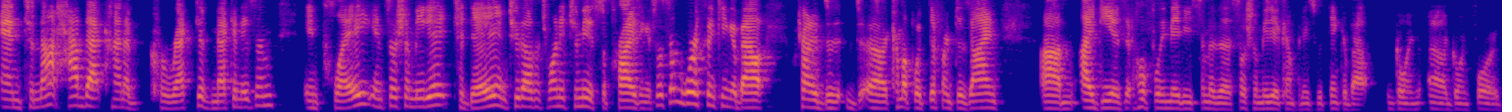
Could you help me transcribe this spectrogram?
And to not have that kind of corrective mechanism in play in social media today in 2020 to me is surprising. So something worth thinking about trying to uh, come up with different design um, ideas that hopefully maybe some of the social media companies would think about going uh, going forward.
